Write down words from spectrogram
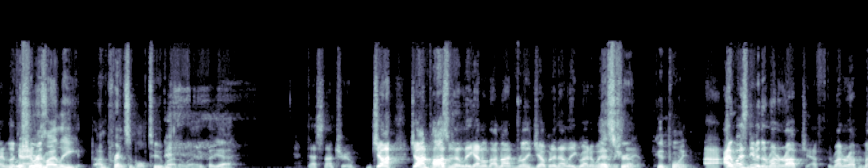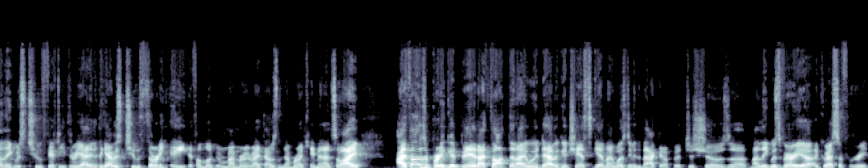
am looking. wish you were in my league on principle too, by the way. But yeah, that's not true. John John Posman in that league. I don't. I'm not really jumping in that league right away. That's true. Good point. Uh, I wasn't even the runner up, Jeff. The runner up in my league was 253. I think I was 238 if I'm looking remembering it right. That was the number I came in at. So I I thought it was a pretty good bid. I thought that I would have a good chance to get him. I wasn't even the backup. It just shows uh, my league was very uh, aggressive for Greene.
